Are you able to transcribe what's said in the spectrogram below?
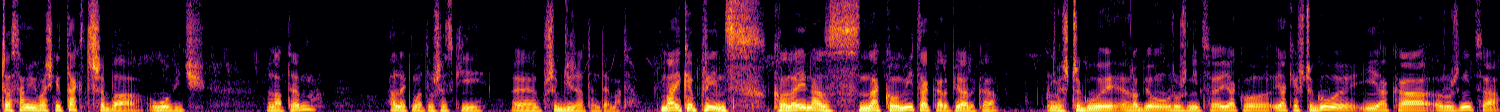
Czasami właśnie tak trzeba łowić latem. Alek Matuszewski przybliża ten temat. Majke Prince, kolejna znakomita karpiarka. Szczegóły robią różnicę. Jako, jakie szczegóły i jaka różnica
